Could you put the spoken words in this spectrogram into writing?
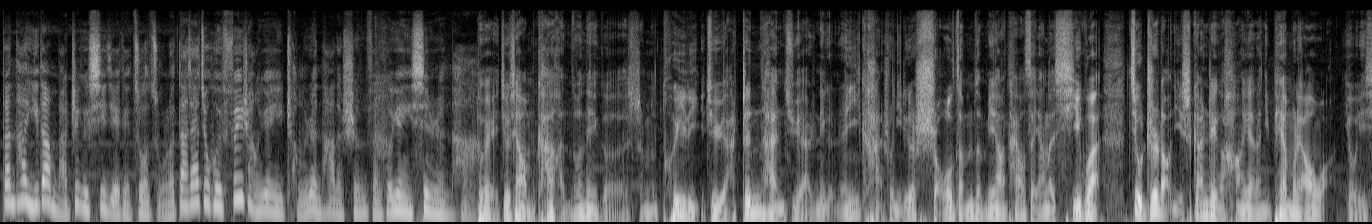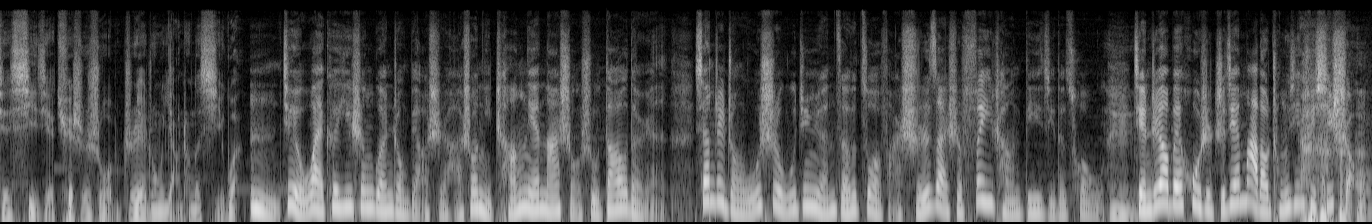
但他一旦把这个细节给做足了，大家就会非常愿意承认他的身份和愿意信任他。对，就像我们看很多那个什么推理剧啊、侦探剧啊，那个人一看说你这个手怎么怎么样，他有怎样的习惯，就知道你是干这个行业的，你骗不了我。有一些细节确实是我们职业中养成的习惯。嗯，就有外科医生观众表示哈，说你常年拿手术刀的人，像这种无视无菌原则的做法，实在是非常低级的错误，嗯简直要被护士直接骂到重新去洗手。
